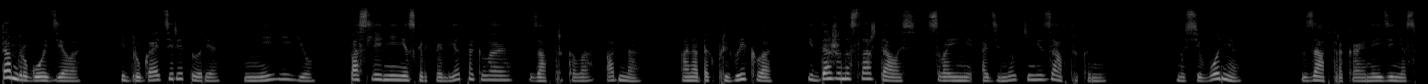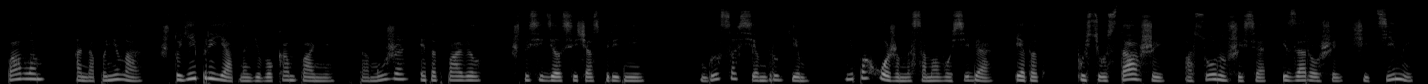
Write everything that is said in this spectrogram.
Там другое дело и другая территория, не ее. Последние несколько лет Аглая завтракала одна. Она так привыкла и даже наслаждалась своими одинокими завтраками. Но сегодня, завтракая наедине с Павлом, она поняла, что ей приятна его компания. К тому же этот Павел, что сидел сейчас перед ней, был совсем другим, не похожим на самого себя. Этот, пусть и уставший, осунувшийся и заросший щетиной,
